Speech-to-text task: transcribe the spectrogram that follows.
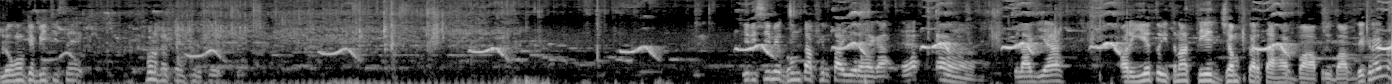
लोगों के बीच इसे छोड़ देते हैं फिर से। फिर इसी में घूमता फिरता ये रहेगा। चला गया। और ये तो इतना तेज जंप करता है, बाप रे बाप, देख रहे हैं ना?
